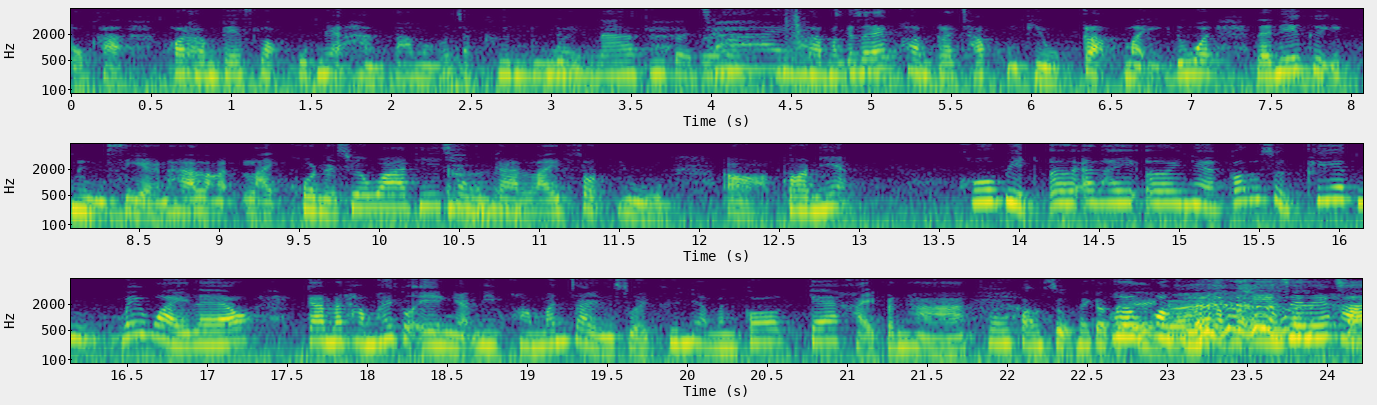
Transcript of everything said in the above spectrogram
ตกๆค่ะ พอค่ะทำเฟสล็อกปุ๊บเนี่ยหางตามันก็จะขึ้นด้วดึยงหน้าขึ้นไปด้วยใช่ค่ะมันก็จะได้ความกระชับของผิวกลับมาอีกด้วย และนี่คืออีกหนึ่งเสียงนะคะหลายหลายคนน่ะเชื่อว่าที่ชมการไลฟ์สดอยู่เออตอนเนี้ยโควิดเอยอะไรเอยเนี่ยก็รู้สึกเครียดไม่ไหวแล้ว การมาทำให้ตัวเองเนี่ยมีความมั่นใจหรือสวยขึ้นเนี่ยมันก็แก้ไขปัญหาเพิ่มความสุขให้กับตัวเพิ่มเองความสุขด้ให้กับตัวเองใช่ไหมใช่คะ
